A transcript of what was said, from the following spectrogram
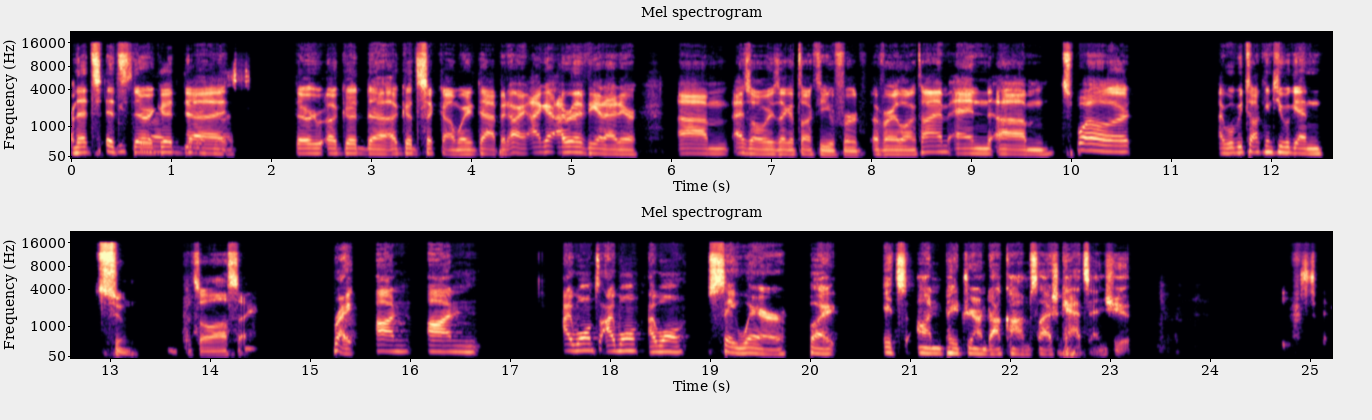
That's it's, they're a good, uh, they're a good, uh, a good sitcom waiting to happen. All right. I got, I really have to get out of here. Um, as always, I could talk to you for a very long time and, um, spoiler alert, I will be talking to you again soon. That's all I'll say. Right. On on I won't I won't I won't say where, but it's on patreon.com slash Katz and shoot.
